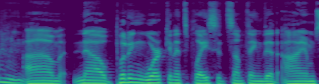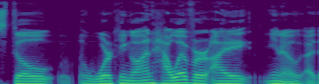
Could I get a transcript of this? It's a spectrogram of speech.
Um, now, putting work in its place, it's something that I am still working on. However, I, you know, I,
